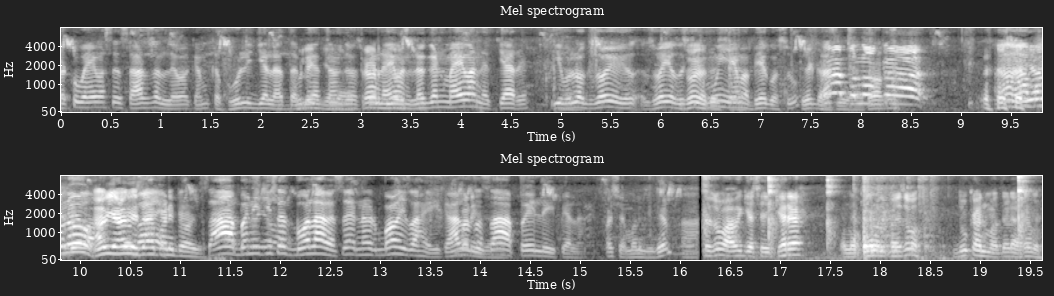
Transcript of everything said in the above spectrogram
નટુ આવ્યા છે ચાર્જર લેવા કેમ કે ભૂલી ગયેલા હતા બે ત્રણ દિવસ ત્રણ પહેલા આવ્યા ને લગ્નમાં આવ્યા ને ત્યારે એ વ્લોગ જોયો જોયો હું એમાં ભેગો છું. હા, બોલો આવી આવી ચા પાણી પીવા સા બની જશે છે બોલાવે છે ને બળી જાય કે હાલો તો સા પી પેલા. પછી મળી ગયું કેમ? જો આવી ગયા છે ઘરે. અને કેવલભાઈ જો દુકાનમાં દડા રમે.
